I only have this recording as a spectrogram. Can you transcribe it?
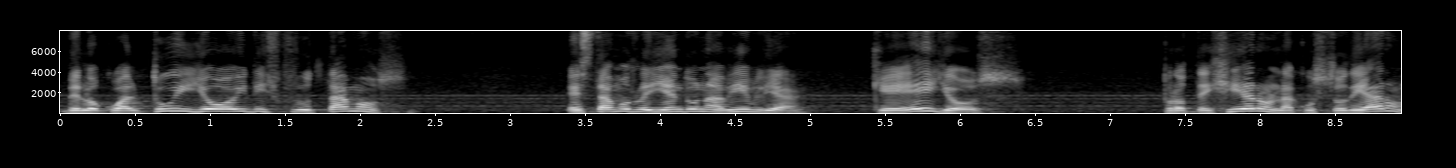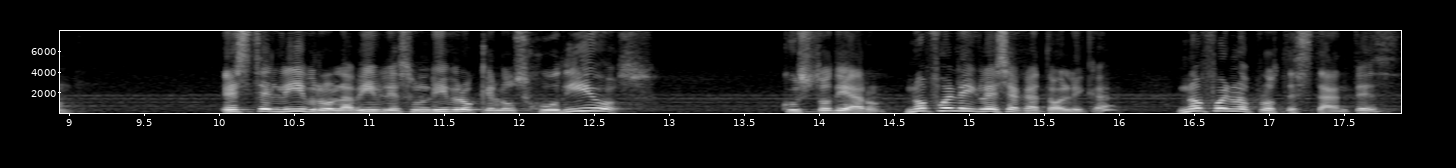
de lo cual tú y yo hoy disfrutamos estamos leyendo una Biblia que ellos protegieron, la custodiaron. Este libro, la Biblia, es un libro que los judíos custodiaron. No fue la Iglesia Católica, no fueron los protestantes,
